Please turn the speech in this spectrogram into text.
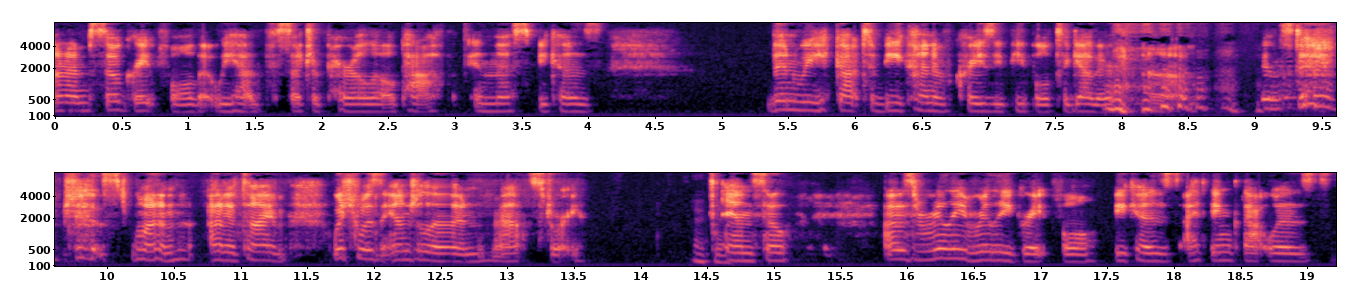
and I'm so grateful that we had such a parallel path in this because then we got to be kind of crazy people together um, instead of just one at a time, which was Angela and Matt's story. okay. And so I was really, really grateful because I think that was,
